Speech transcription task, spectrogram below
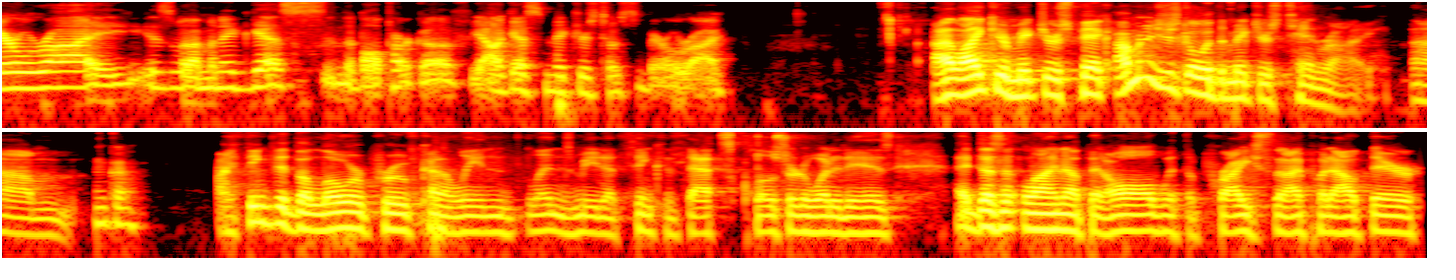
barrel rye is what I'm gonna guess in the ballpark of. Yeah, I'll guess Michter's toasted barrel rye. I like your Michter's pick. I'm going to just go with the Michter's 10 rye. Um, Okay. I think that the lower proof kind of lean, lends me to think that that's closer to what it is. It doesn't line up at all with the price that I put out there,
